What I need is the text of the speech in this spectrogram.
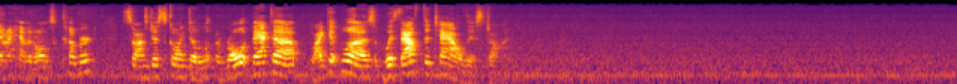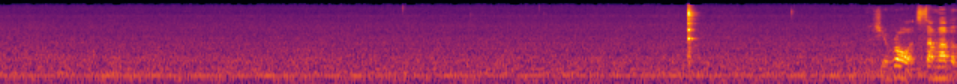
Okay, I have it all covered. So I'm just going to roll it back up like it was without the towel this time. As you roll it, some of it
